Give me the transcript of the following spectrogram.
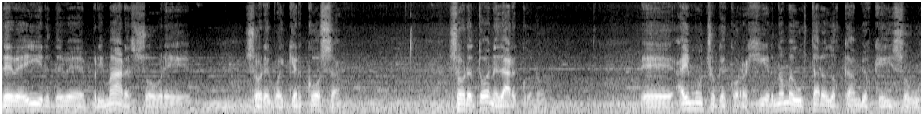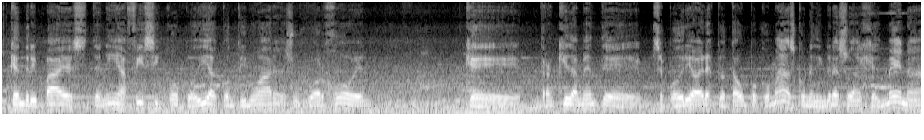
debe ir, debe primar sobre, sobre cualquier cosa, sobre todo en el arco, ¿no? Eh, hay mucho que corregir, no me gustaron los cambios que hizo Kendry Páez, tenía físico, podía continuar, es un jugador joven que tranquilamente se podría haber explotado un poco más con el ingreso de Ángel Mena,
